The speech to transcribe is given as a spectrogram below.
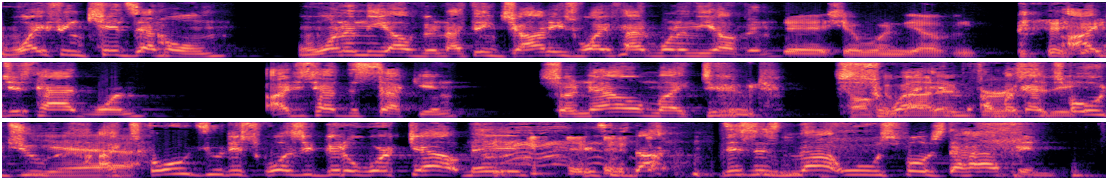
Wife and kids at home, one in the oven. I think Johnny's wife had one in the oven. Yeah, she had one in the oven. I just had one. I just had the second. So now I'm like, dude, Talk about sweating. I'm like, I told you, Yeah. I told you this wasn't gonna work out, man. this is not this is not what was supposed to happen.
